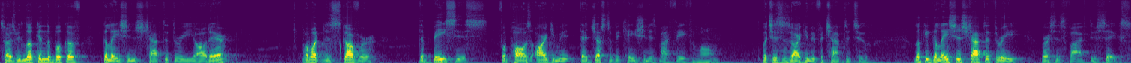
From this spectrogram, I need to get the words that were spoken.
So, as we look in the book of Galatians, chapter 3, y'all there? We're about to discover the basis for Paul's argument that justification is by faith alone, which is his argument for chapter 2. Look at Galatians chapter 3, verses 5 through 6.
